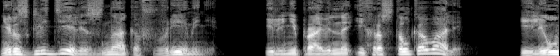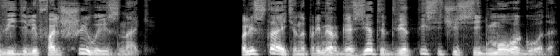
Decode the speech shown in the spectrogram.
не разглядели знаков времени или неправильно их растолковали, или увидели фальшивые знаки. Полистайте, например, газеты 2007 года.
